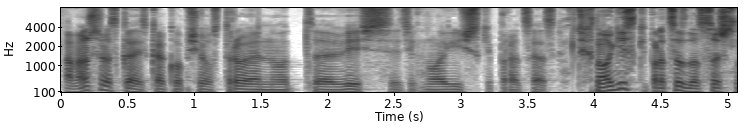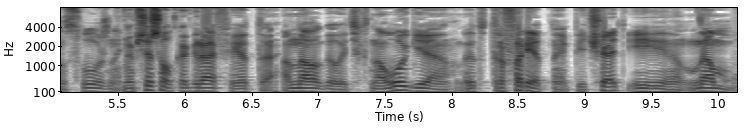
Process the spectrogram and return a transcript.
А можешь рассказать, как вообще устроен вот э, весь технологический процесс? Технологический процесс достаточно сложный. Вообще шелкография — это аналоговая технология, это трафаретная печать, и нам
